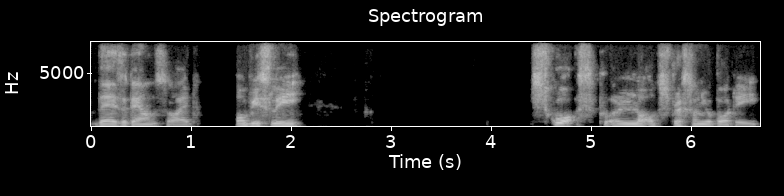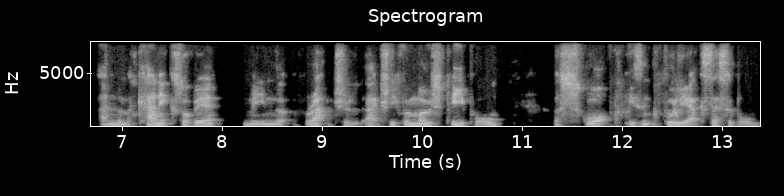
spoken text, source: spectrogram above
there's a downside. Obviously, squats put a lot of stress on your body, and the mechanics of it mean that for actually, actually for most people, a squat isn't fully accessible.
